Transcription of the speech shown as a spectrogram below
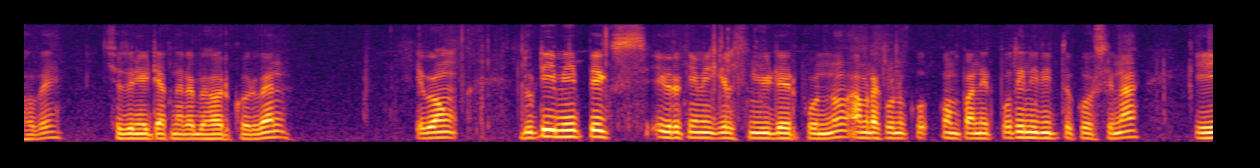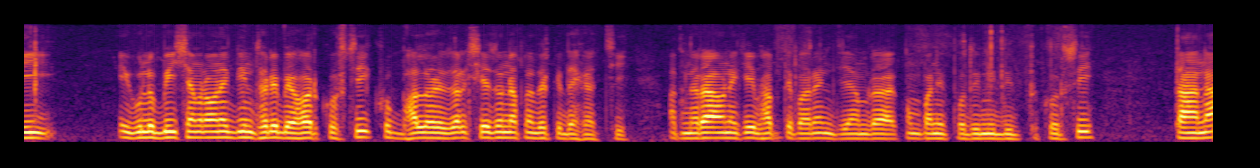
হবে। সেজন্য এটি আপনারা ব্যবহার করবেন। এবং দুটি মিপেক্স এগ্রোকেমিক্যালস নিউডের পণ্য আমরা কোনো কোম্পানির প্রতিনিধিত্ব করছি না। এই এগুলো বীজ আমরা অনেক দিন ধরে ব্যবহার করছি, খুব ভালো রেজাল্ট সেজন্য আপনাদেরকে দেখাচ্ছি। আপনারা অনেকেই ভাবতে পারেন যে আমরা কোম্পানির প্রতিনিধিত্ব করছি, তা না,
